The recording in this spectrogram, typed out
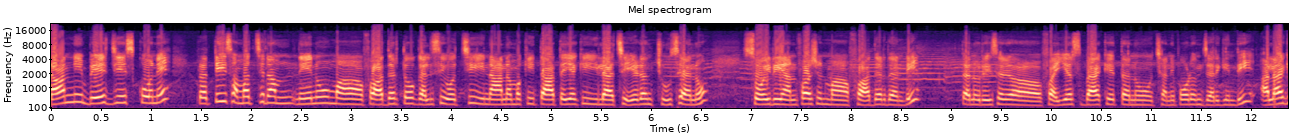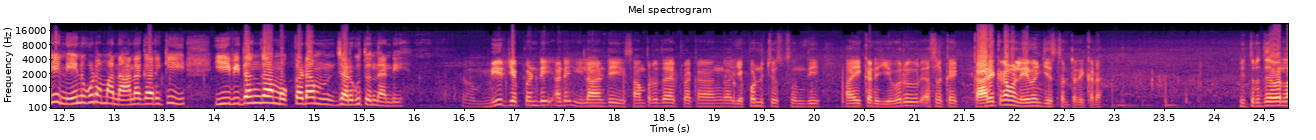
దాన్ని బేస్ చేసుకొనే ప్రతి సంవత్సరం నేను మా ఫాదర్తో కలిసి వచ్చి నానమ్మకి తాతయ్యకి ఇలా చేయడం చూశాను. సో ఇది అన్ఫార్చునేట్ మా ఫాదర్దండి. తను రీసెంట్ ఫైవ్ ఇయర్స్ బ్యాకే తను చనిపోవడం జరిగింది. అలాగే నేను కూడా మా నాన్నగారికి ఈ విధంగా మొక్కడం జరుగుతుందండి. మీరు చెప్పండి అంటే ఇలాంటి సాంప్రదాయ ప్రకారంగా ఎప్పటి నుంచి వస్తుంది? ఇక్కడ ఎవరు అసలు కార్యక్రమాలు ఏమేమి చేస్తుంటారు ఇక్కడ? పితృదేవుల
